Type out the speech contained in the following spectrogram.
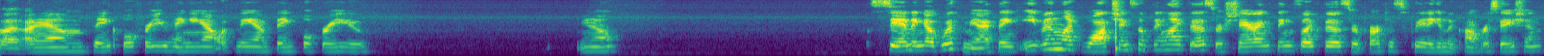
But I am thankful for you hanging out with me. I'm thankful for you, you know, standing up with me. I think even like watching something like this or sharing things like this or participating in the conversation,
